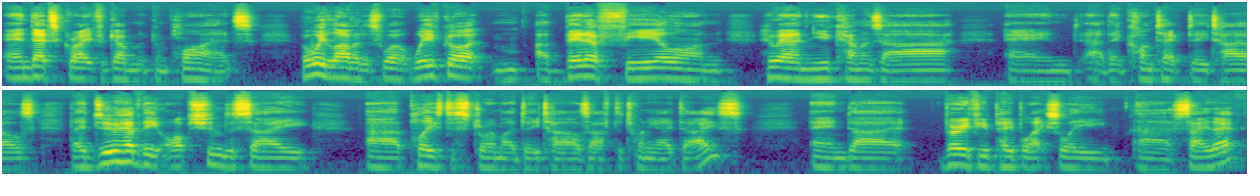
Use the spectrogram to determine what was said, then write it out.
and that's great for government compliance. But we love it as well. We've got a better feel on who our newcomers are and uh, their contact details. They do have the option to say, uh, please destroy my details after 28 days. And uh, very few people actually uh, say that.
